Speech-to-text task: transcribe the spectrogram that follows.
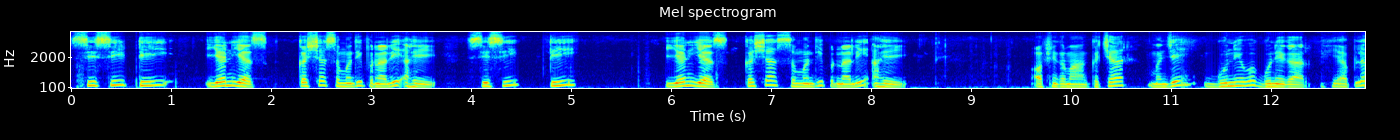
C C T N S कशा संबंधी प्रणाली आहे? C C T N S कशा संबंधी प्रणाली आहे? ऑप्शन क्रमांक चार म्हणजे गुन्हे व गुन्हेगार. हे आपलं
